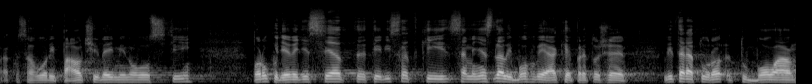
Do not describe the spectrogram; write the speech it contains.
ako sa hovorí, pálčivej minulosti po roku 90 tie výsledky sa mi nezdali bohvie aké, pretože literatúra tu bola, e,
